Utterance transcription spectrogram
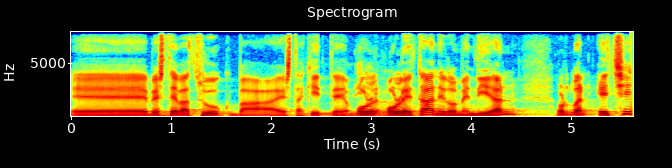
e, beste batzuk, ba, ez dakit, e, ol, oletan edo mendian, orduan, etxe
